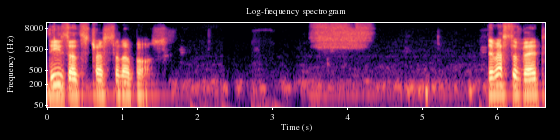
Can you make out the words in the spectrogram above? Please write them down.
these are the stressed syllables. The rest of it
